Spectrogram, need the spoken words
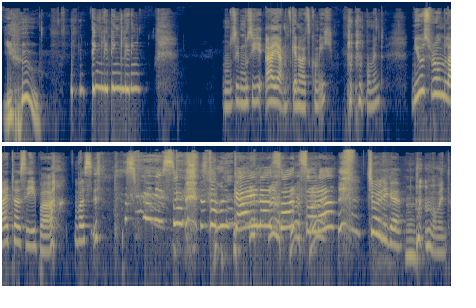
Juhu. Muss ich, muss ich, ah ja, genau, jetzt komme ich. Moment. Newsroom-Leiter Seba. Was ist das? Finde ich so, das ist doch ein geiler Satz, oder? Entschuldige. Moment.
